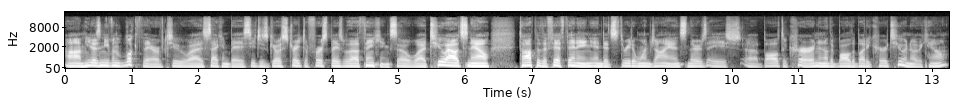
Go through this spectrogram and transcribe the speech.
Um, he doesn't even look there to uh, second base. He just goes straight to first base without thinking. So uh, two outs now, top of the fifth inning, and it's three to one Giants. There's a uh, ball to Kerr and another ball to Buddy Kerr too. Another count.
